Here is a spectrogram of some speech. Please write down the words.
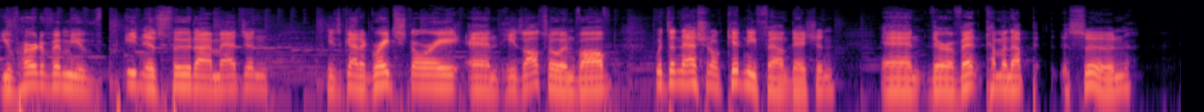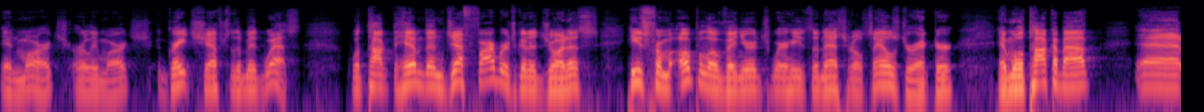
you've heard of him. You've eaten his food, I imagine. He's got a great story, and he's also involved with the National Kidney Foundation and their event coming up soon in March, early March. Great chefs of the Midwest. We'll talk to him. Then Jeff Farber is going to join us. He's from Opolo Vineyards, where he's the national sales director, and we'll talk about uh,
